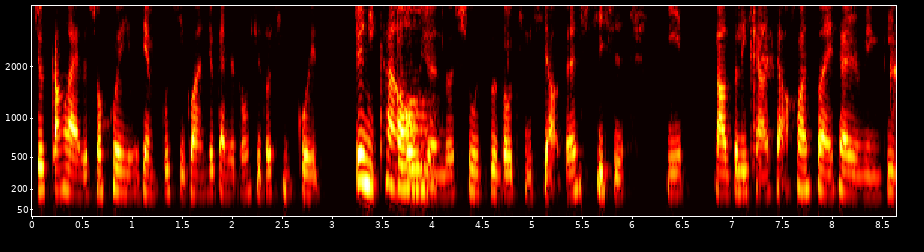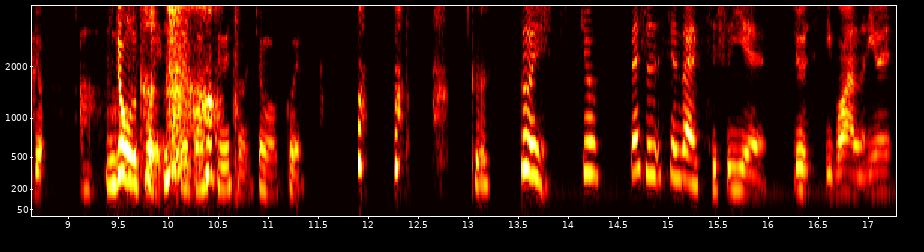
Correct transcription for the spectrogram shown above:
就刚来的时候会有点不习惯，就感觉东西都挺贵的。就你看欧啊元的数字都挺小，但是其实你脑子里想想，换算一下人民币就啊，肉疼，这东西为什么 这么贵？对，对，就但是现在其实也就习惯了，因为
